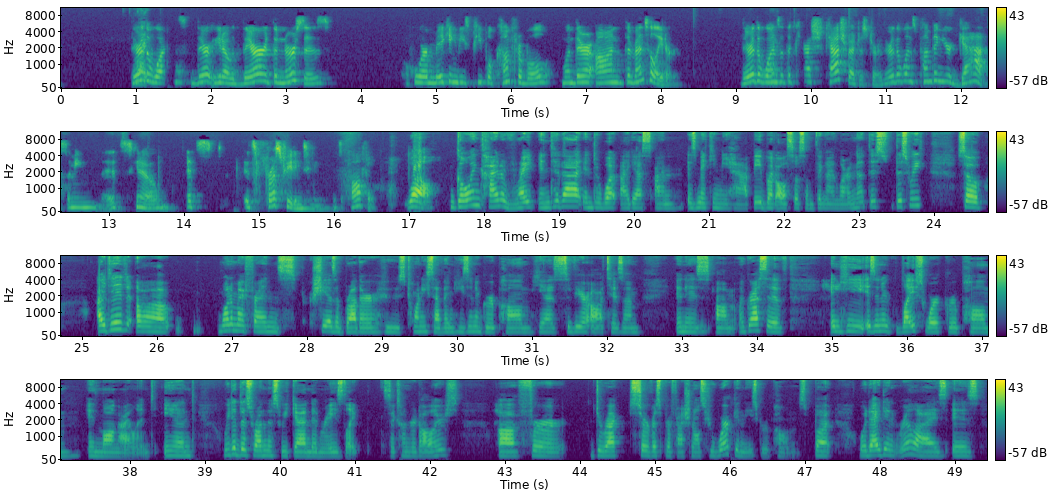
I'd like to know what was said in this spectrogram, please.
They're right. the ones, they're, you know, they're the nurses who are making these people comfortable when they're on the ventilator. They're the ones at the cash cash register. They're the ones pumping your gas. I mean, it's you know, it's it's frustrating to me. It's awful. Well, going kind of right into that, into what I guess I'm is making me happy, but also something I learned that this this week. So, I did. Uh, one of my friends, she has a brother who's 27. He's in a group home. He has severe autism, and is um, aggressive, and he is in a Life's WORC group home in Long Island. And we did this run this weekend and raised like six hundred dollars uh, for direct service professionals who work in these group homes. But what I didn't realize is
